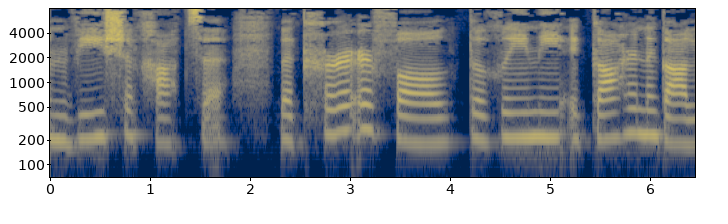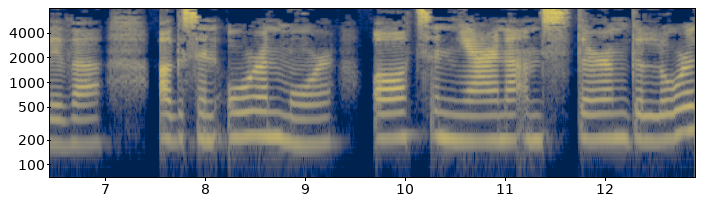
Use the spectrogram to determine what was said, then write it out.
an bhí seo caite le cur ar fáil do dhaoine i gcathair na Gaillimhe agus in ór an mór áit a ndearnadh an stoirm go leor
